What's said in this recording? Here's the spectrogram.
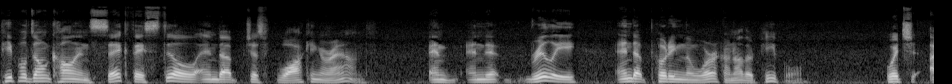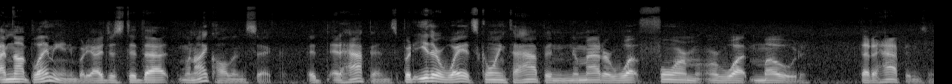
people don't call in sick, they still end up just walking around and, and really end up putting the work on other people, which I'm not blaming anybody. I just did that when I called in sick. It, it happens. But either way, it's going to happen no matter what form or what mode that it happens in.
